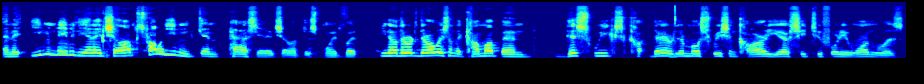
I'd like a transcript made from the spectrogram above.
and it, even maybe the NHL. I'm probably even getting past the NHL at this point, but you know they're they're always on the come up. And this week's their their most recent card, UFC 241, was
